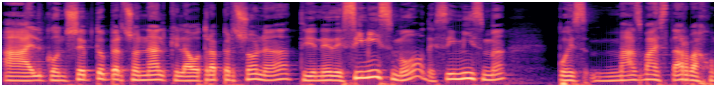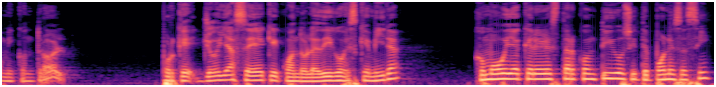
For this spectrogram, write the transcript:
al concepto personal que la otra persona tiene de sí mismo, de sí misma, pues más va a estar bajo mi control. Porque yo ya sé que cuando le digo es que mira, ¿cómo voy a querer estar contigo si te pones así?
